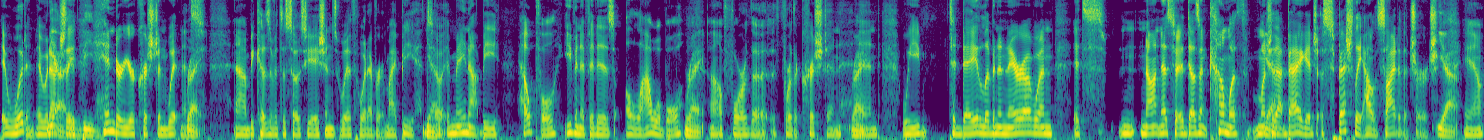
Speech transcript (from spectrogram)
it wouldn't it would Yeah, actually be- hinder your christian witness Right. uh, because of its associations with whatever it might be And Yeah. so it may not be helpful even if it is allowable Right. uh, for the for the christian Right. and we today live in an era when it's not necessarily it doesn't come with much Yeah. of that baggage especially outside of the church Yeah. you know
